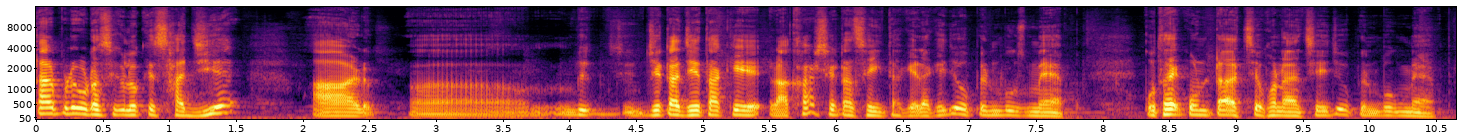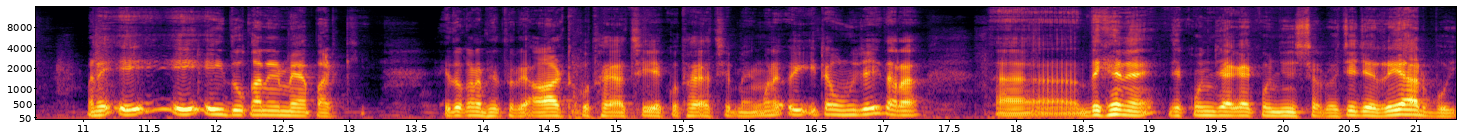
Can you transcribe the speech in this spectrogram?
তারপরে ওরা সেগুলোকে সাজিয়ে আর যেটা যে তাকে রাখার সেটা সেই তাকে রাখে। যে ওপেন বুকস ম্যাপ কোথায় কোনটা আছে, ওখানে আছে এই যে ওপেন বুক ম্যাপ মানে এই এই এই দোকানের ম্যাপ আর কি। এই দোকানের ভেতরে আর্ট কোথায় আছে, এ কোথায় আছে ব্যাংক মানে ওই, এটা অনুযায়ী তারা দেখে নেয় যে কোন জায়গায় কোন জিনিসটা রয়েছে। যে রেয়ার বই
